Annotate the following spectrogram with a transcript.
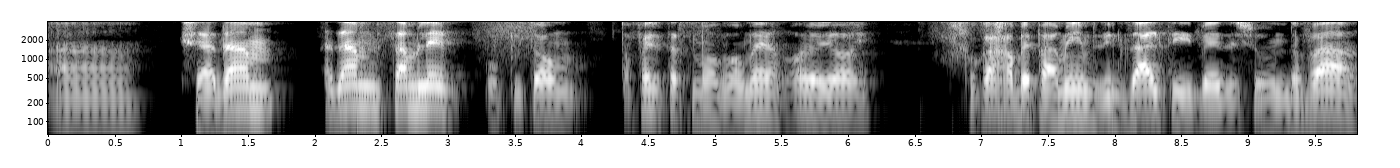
אה, כשאדם, אדם שם לב, הוא פתאום תופס את עצמו ואומר, אוי אוי אוי, כל כך הרבה פעמים זלזלתי באיזשהו דבר,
